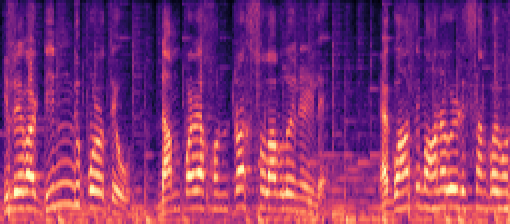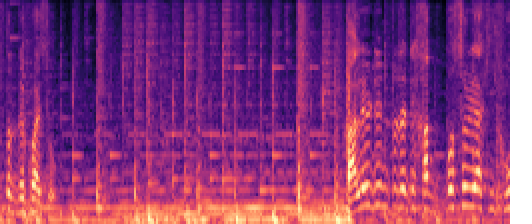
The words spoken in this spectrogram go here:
কিন্তু এইবাৰ দিন দুপৰতেও ডাম্পাৰে সন্ত্ৰাস চলাবলৈ নেৰিলে। গুৱাহাটী মহানগৰীৰ দৃশ্যাংশ মুহূৰ্তত দেখুৱাইছোঁ। কালিৰ দিনটোত এটি সাত বছৰীয়া শিশু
